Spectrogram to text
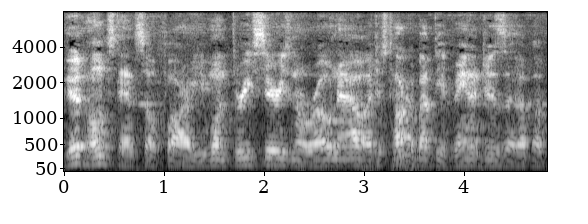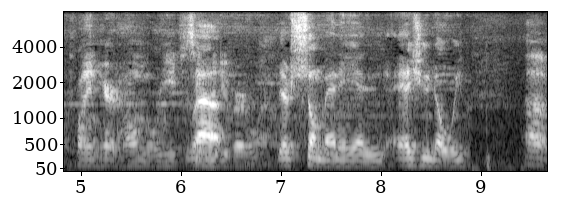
good homestand so far. You won three series in a row now. I just talk Yeah. about the advantages of, of playing here at home, where you seem Well, to do very well. There's so many, and as you know, we Uh,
